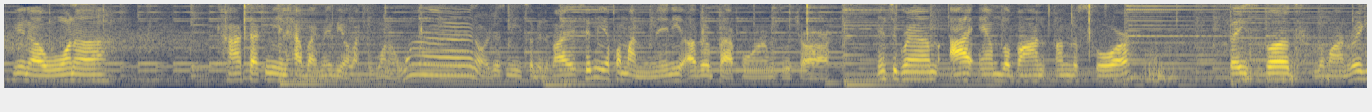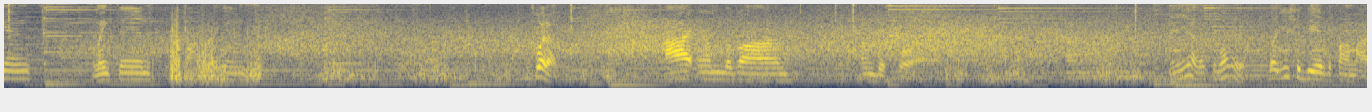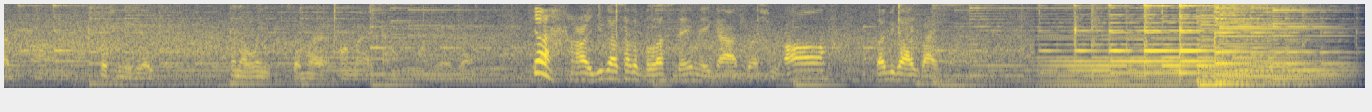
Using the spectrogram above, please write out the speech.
you know, wanna contact me and have like maybe a, like a one-on-one or just need some advice, hit me up on my many other platforms, which are Instagram, I am Levon underscore, Facebook, Levon Riggins, LinkedIn, Levon Riggins, Twitter, I am Levon underscore. Um, and yeah, that's about it. But you should be able to find my um, social medias in a link somewhere on my account yeah, all right, you guys have a blessed day. May God bless you all. Love you guys. Bye.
